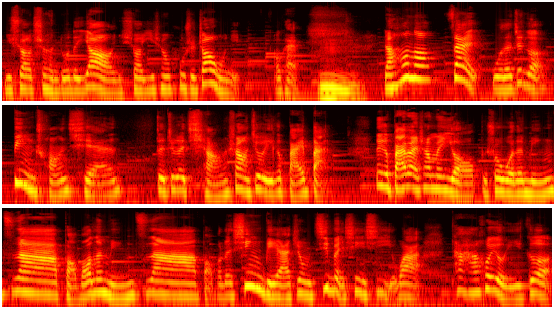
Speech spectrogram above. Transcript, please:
你需要吃很多的药，你需要医生护士照顾你。OK，嗯，然后呢，在我的这个病床前。的这个墙上就有一个白板，那个白板上面有，比如说我的名字啊、宝宝的名字啊、宝宝的性别啊这种基本信息以外，它还会有一个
